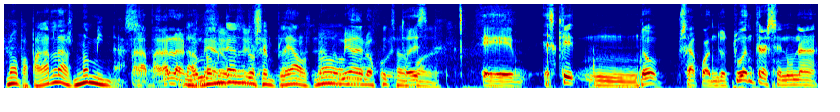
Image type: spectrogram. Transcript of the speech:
no, para pagar las nóminas. Para pagar las nóminas. de los empleados, la no. de los de jugadores. eh, es que mm, no, o sea, cuando tú entras en una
